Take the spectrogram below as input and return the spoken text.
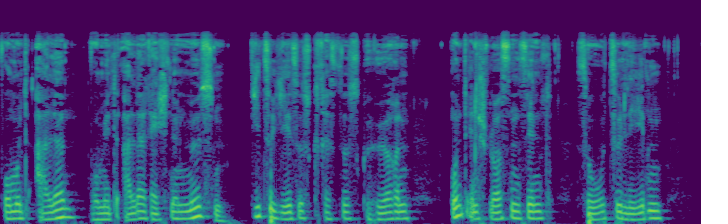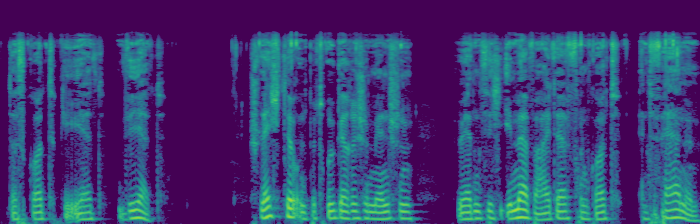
womit alle, womit alle rechnen müssen, die zu Jesus Christus gehören und entschlossen sind, so zu leben, dass Gott geehrt wird. Schlechte und betrügerische Menschen werden sich immer weiter von Gott entfernen.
